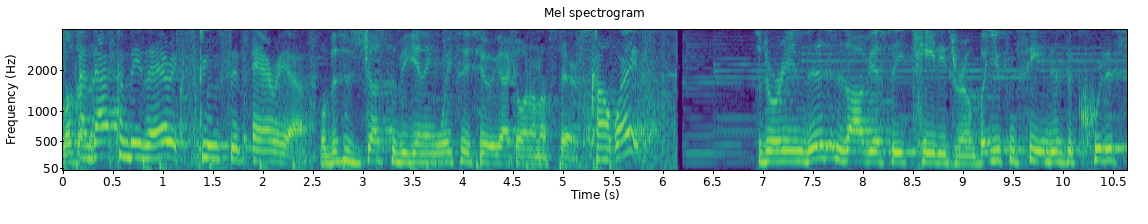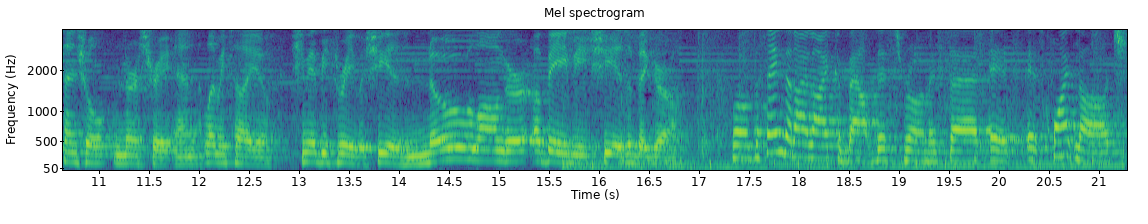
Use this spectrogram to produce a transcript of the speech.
love that And that can be their exclusive area. Well, this is just the beginning. Wait till you see what we got going on upstairs. Can't wait. So, Doreen, this is obviously Katie's room, but you can see it is the quintessential nursery. And let me tell you, she may be three, but she is no longer a baby. She is a big girl. Well, the thing that I like about this room is that it's, it's quite large,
